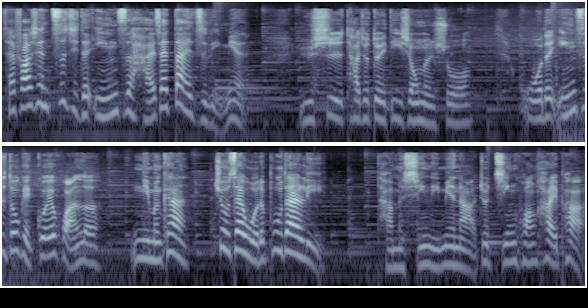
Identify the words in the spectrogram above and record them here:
才发现自己的银子还在袋子里面。于是他就对弟兄们说：“我的银子都给归还了，你们看，就在我的布袋里。”他们心里面啊就惊慌害怕，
